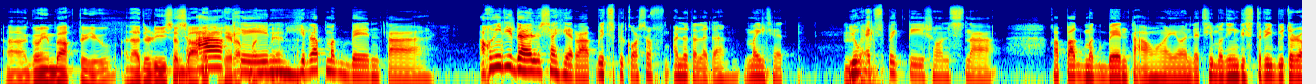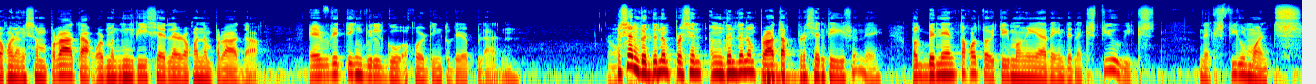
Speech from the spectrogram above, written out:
Uh, going back to you, another reason Sa bakit hirap akin, magbenta. hirap magbenta. Ako hindi dahil sa hirap, it's because of ano talaga, mindset. Yung Mm-hmm. expectations na kapag magbenta ako ngayon, let's say maging distributor ako ng isang product or maging reseller ako ng product, everything will go according to their plan. Kasi ang ganda ng present ang ganda ng product presentation eh. Pag binenta ko to, ito yung mangyayari in the next few weeks, next few months.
